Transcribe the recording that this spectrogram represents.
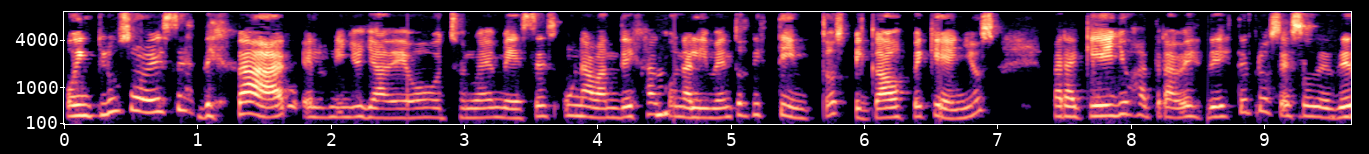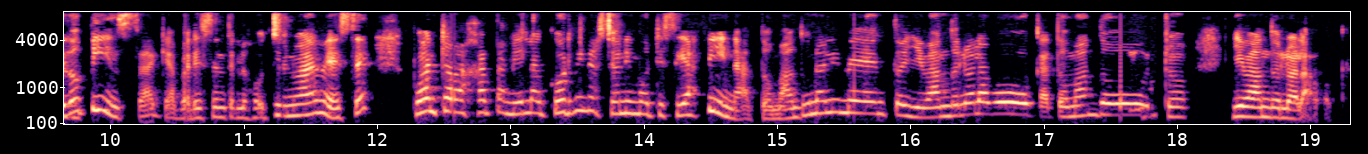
O incluso a veces dejar en los niños ya de 8 o 9 meses una bandeja con alimentos distintos, picados pequeños, para que ellos a través de este proceso de dedo pinza, que aparece entre los 8 y 9 meses, puedan trabajar también la coordinación y motricidad fina, tomando un alimento, llevándolo a la boca, tomando otro, llevándolo a la boca.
